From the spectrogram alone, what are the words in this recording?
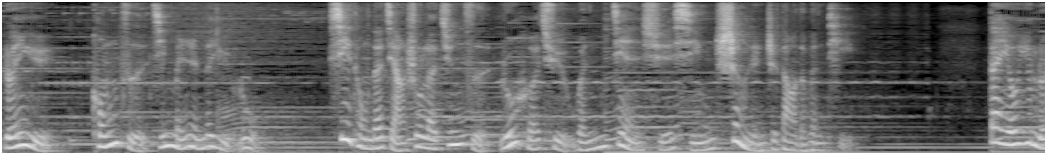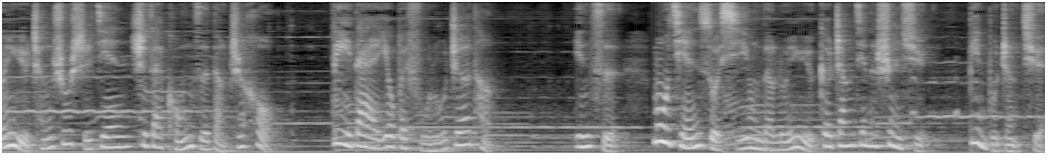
《论语》，孔子及门人的语录，系统地讲述了君子如何去闻见学行圣人之道的问题。但由于《论语》成书时间是在孔子等之后，历代又被腐儒折腾。因此，目前所习用的《论语》各章间的顺序并不正确。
